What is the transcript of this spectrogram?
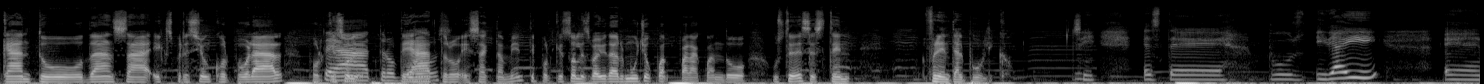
canto, danza, expresión corporal, porque teatro, eso, teatro, exactamente, porque eso les va a ayudar mucho para cuando ustedes estén frente al público. Sí, este, pues, y de ahí eh,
